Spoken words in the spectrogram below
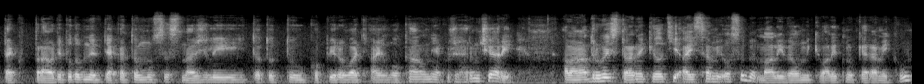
tak pravdepodobne vďaka tomu sa snažili toto tu kopírovať aj lokálne akože hrnčiari. Ale na druhej strane Kelti aj sami o sebe mali veľmi kvalitnú keramiku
